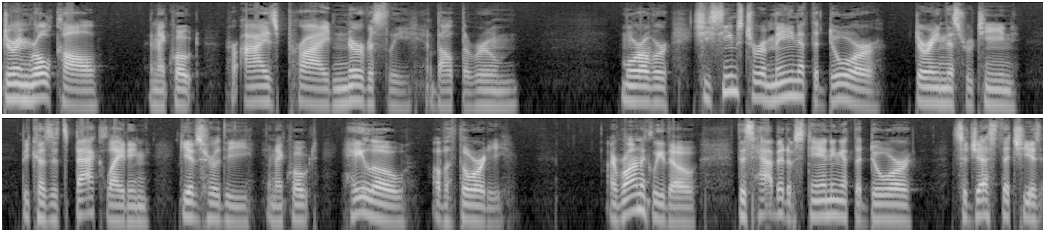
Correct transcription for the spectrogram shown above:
during roll call, and I quote, her eyes pried nervously about the room. Moreover, she seems to remain at the door during this routine because its backlighting gives her the, and I quote, halo of authority. Ironically, though, this habit of standing at the door suggests that she is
